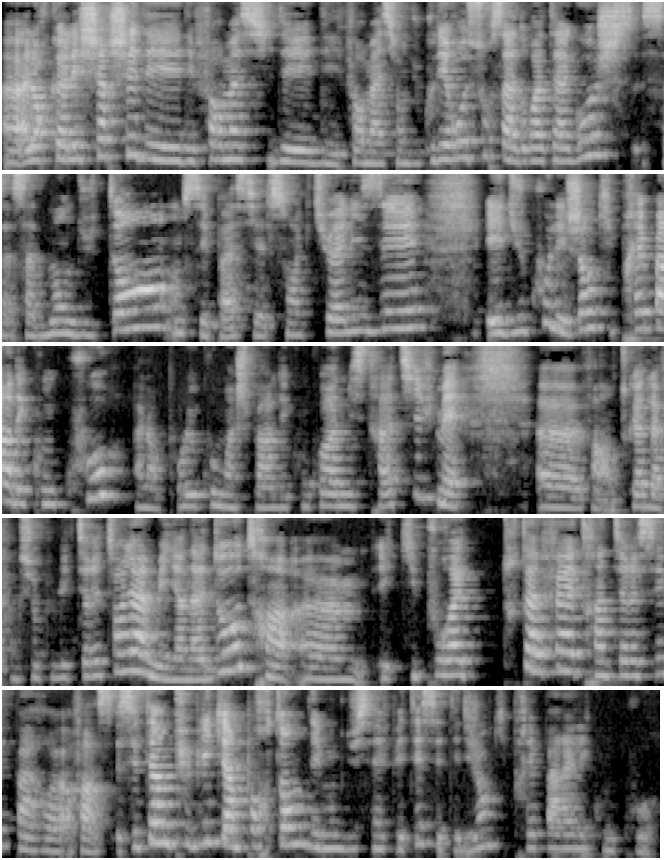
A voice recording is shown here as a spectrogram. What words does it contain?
Euh, alors qu'aller chercher des, formations, des, du coup des ressources à droite à gauche, ça, demande du temps. On ne sait pas si elles sont actualisées. Et du coup, les gens qui préparent des concours, alors pour le coup, moi je parle des concours administratifs, mais euh, en tout cas de la fonction publique territoriale, mais il y en a d'autres euh, et qui pourraient tout à fait être intéressés par. enfin, c'était un public important des MOOC du CNFPT, c'était des gens qui préparaient les concours.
